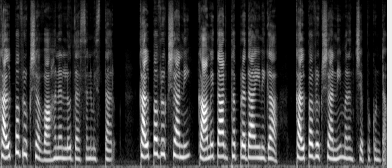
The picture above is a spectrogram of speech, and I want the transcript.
కల్పవృక్ష వాహనంలో దర్శనమిస్తారు. కల్పవృక్షాన్ని కామితార్థప్రదాయినిగా కల్పవృక్షాన్ని మనం చెప్పుకుంటాం.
